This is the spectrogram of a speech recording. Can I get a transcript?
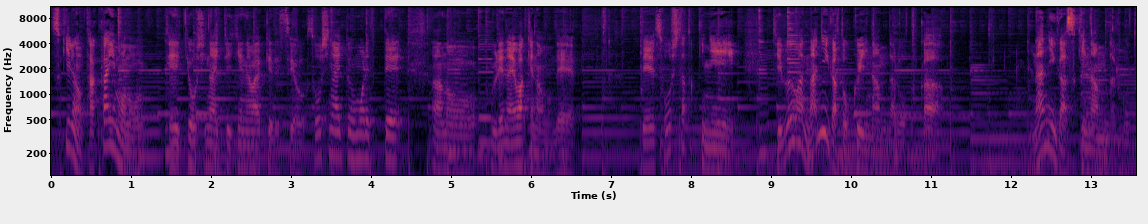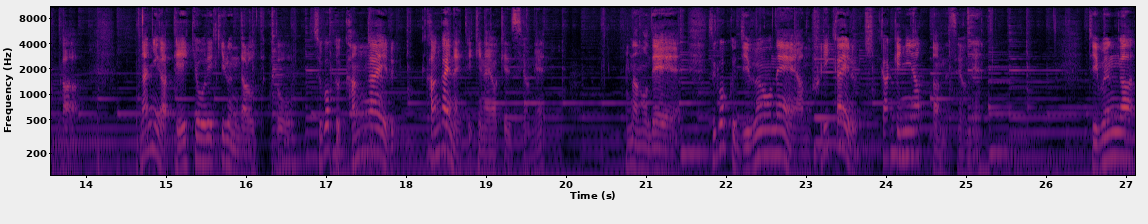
スキルの高いものを提供しないといけないわけですよ。そうしないと埋もれてあの売れないわけなので。でそうした時に自分は何が得意なんだろうとか何が好きなんだろうとか何が提供できるんだろうってことをすごく考える考えないといけないわけですよね。なのですごく自分をねあの振り返るきっかけになったんですよね。自分が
